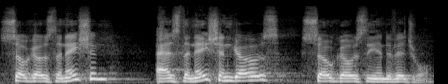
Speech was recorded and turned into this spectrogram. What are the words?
so goes the nation. As the nation goes, so goes the individual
